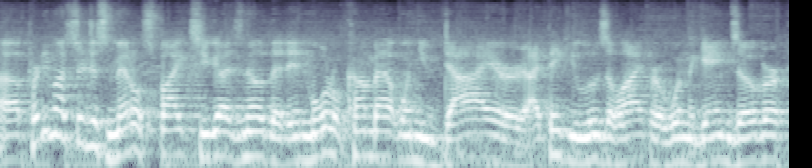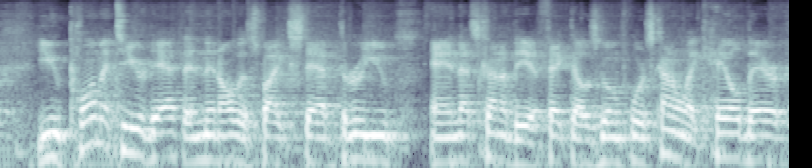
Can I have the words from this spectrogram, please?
Uh, pretty much they're just metal spikes. You guys know that in Mortal Kombat when you die or I think you lose a life or when the game's over, you plummet to your death and then all the spikes stab through you and that's kind of the effect I was going for. It's kind of like hell there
